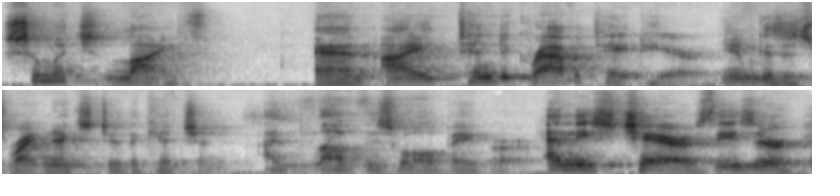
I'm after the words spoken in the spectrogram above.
so much life. And I tend to gravitate here, you know, because it's right next to the kitchen. I love this wallpaper. And these chairs, these are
